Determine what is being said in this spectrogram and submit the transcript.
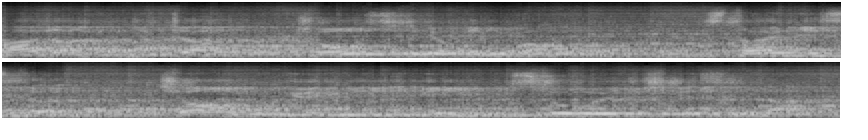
바자 편집장 조세경님과 스타일리스트 정윤기님이 수고해 주시겠습니다.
